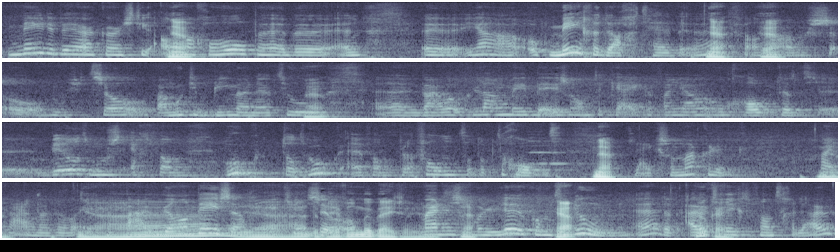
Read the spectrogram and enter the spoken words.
medewerkers die allemaal Ja. geholpen hebben en eh, ja, ook meegedacht hebben. Ja, Van ja. nou, zo, moet je het zo, waar moet die Bima naartoe? Ja. Eh, waar we ook lang mee bezig om te kijken van ja, hoe groot dat eh, beeld moest echt van hoek tot hoek en van plafond tot op de grond. Ja. Het lijkt zo makkelijk. Maar Ja. waren we wel echt een paar uur aan bezig. Ja, daar ben je wel mee bezig. ja. Maar het is Ja. gewoon leuk om te Ja. doen. Hè? Dat uitrichten van het geluid.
